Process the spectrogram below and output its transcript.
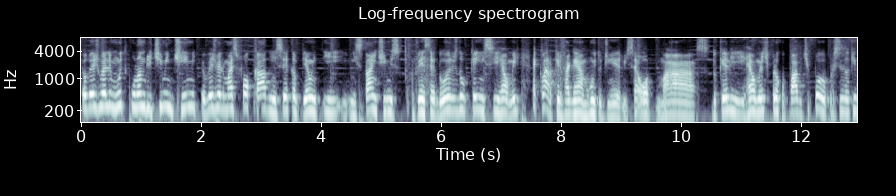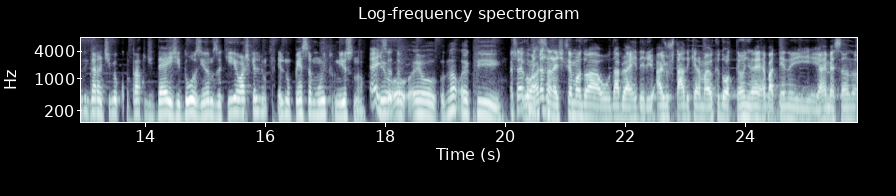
Eu vejo ele muito pulando de time em time, eu vejo ele mais focado em ser campeão e, em estar em times vencedores do que em si realmente. É claro que ele vai ganhar muito dinheiro, isso é óbvio, mas do que ele realmente preocupado, tipo, pô, eu preciso aqui garantir meu contrato de 10, de 12 anos aqui, eu acho que ele, ele não pensa muito nisso, não. É isso. Eu, eu, eu não, é que... Eu só ia comentar, acho... Zanetti, que você mandou a, o WR dele ajustado, que era maior que o do Otani, né, rebatendo e arremessando,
